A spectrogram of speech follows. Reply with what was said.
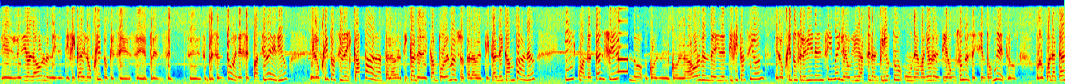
le dieron la orden de identificar el objeto que se, se, se, presentó en ese espacio aéreo. El objeto hace una escapada hasta la vertical desde Campo de Mayo hasta la vertical de Campana y cuando están llegando con, con, la orden de identificación, el objeto se le viene encima y le obliga a hacer al piloto una maniobra de tirabuzón de 600 metros, por lo cual acá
